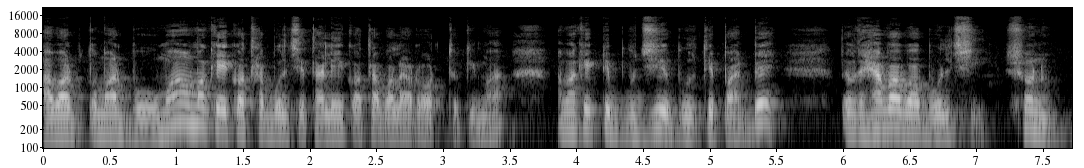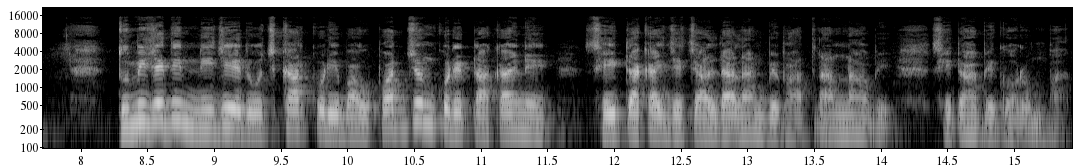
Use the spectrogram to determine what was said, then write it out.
আবার তোমার বৌমা আমাকে এই কথা বলছে তাহলে এই কথা বলার অর্থ কি মা? আমাকে একটু বুঝিয়ে বলতে পারবে? তো বলে, হ্যাঁ বাবা বলছি শোনো তুমি যেদিন নিজে রোজগার করে বা উপার্জন করে টাকা এনে সেই টাকায় যে চাল ডাল আনবে ভাত রান্না হবে সেটা হবে গরম ভাত।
